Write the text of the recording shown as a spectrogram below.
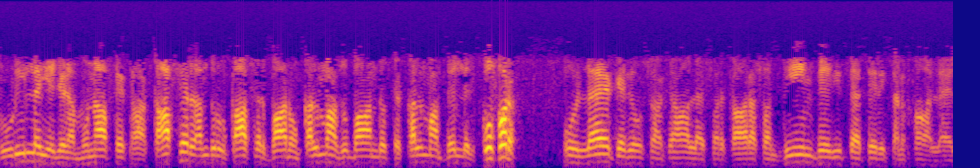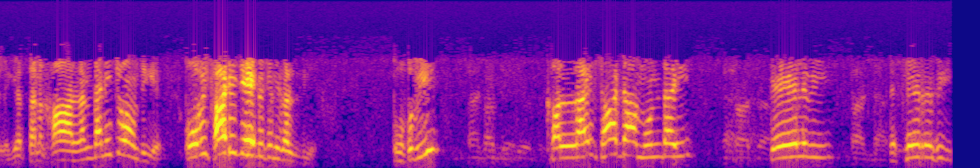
پوری لئی ہے جڑا منافق آ، کافر اندرو کافر باہروں، کلمہ زبان دے کلمہ دل کفر وہ لے کے جو سا چال ہے سرکار، اساں دین دے دیتا ہے تیری تنخواہ لے لے تنخواہ لندا نہیں چوں دی ہے وہ بھی ساڈی جیب وچ نکلدی ہے۔ وہ بھی کھلا ہی ساڈا منڈا تیل بھی تے سر بھی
